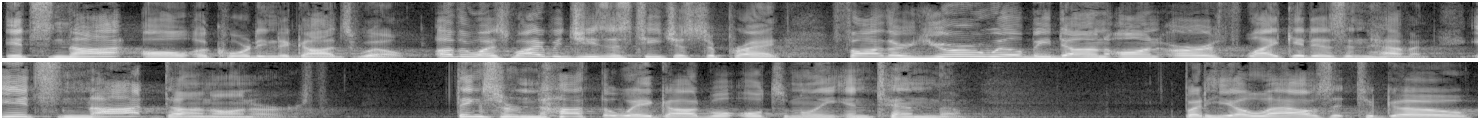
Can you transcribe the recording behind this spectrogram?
It's not all according to God's will. Otherwise, why would Jesus teach us to pray, Father, your will be done on earth like it is in heaven? It's not done on earth. Things are not the way God will ultimately intend them. But He allows it to go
